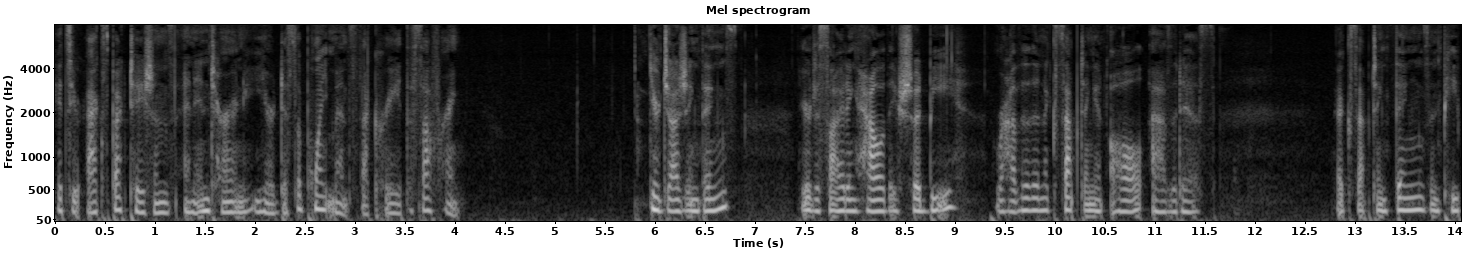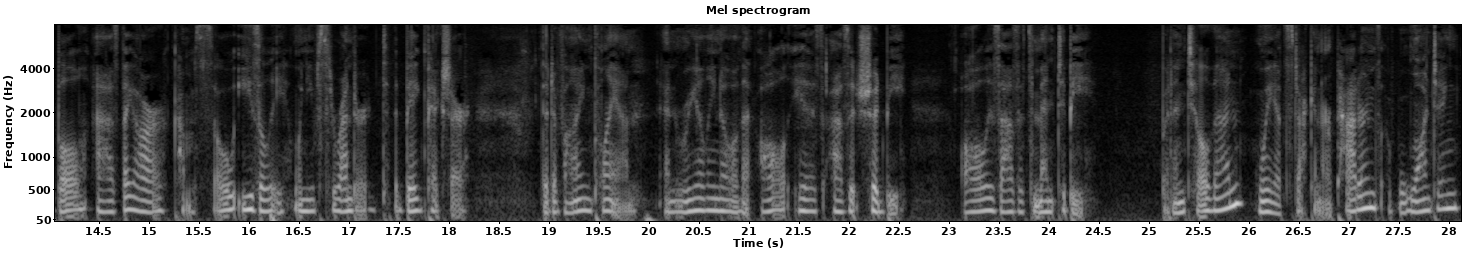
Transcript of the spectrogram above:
It's your expectations and, in turn, your disappointments that create the suffering. You're judging things, you're deciding how they should be rather than accepting it all as it is. Accepting things and people as they are comes so easily when you've surrendered to the big picture, the divine plan, and really know that all is as it should be, all is as it's meant to be. But until then, we get stuck in our patterns of wanting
